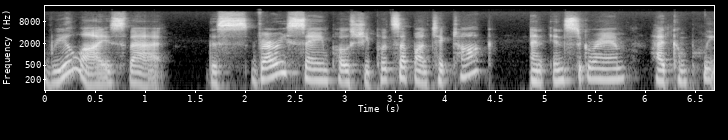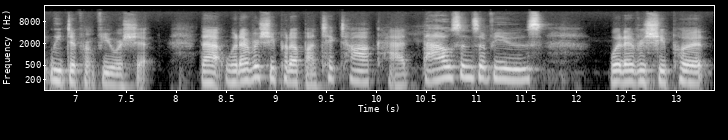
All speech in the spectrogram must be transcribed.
realized that this very same post she puts up on TikTok and Instagram had completely different viewership. That whatever she put up on TikTok had thousands of views, whatever she put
